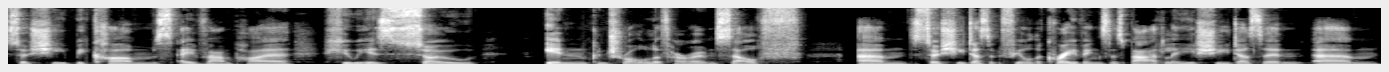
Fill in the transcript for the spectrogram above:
So she becomes a vampire who is so in control of her own self. Um, so she doesn't feel the cravings as badly. She doesn't um,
